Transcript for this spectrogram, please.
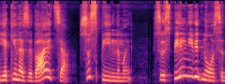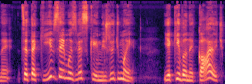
які називаються суспільними. Суспільні відносини це такі взаємозв'язки між людьми, які виникають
